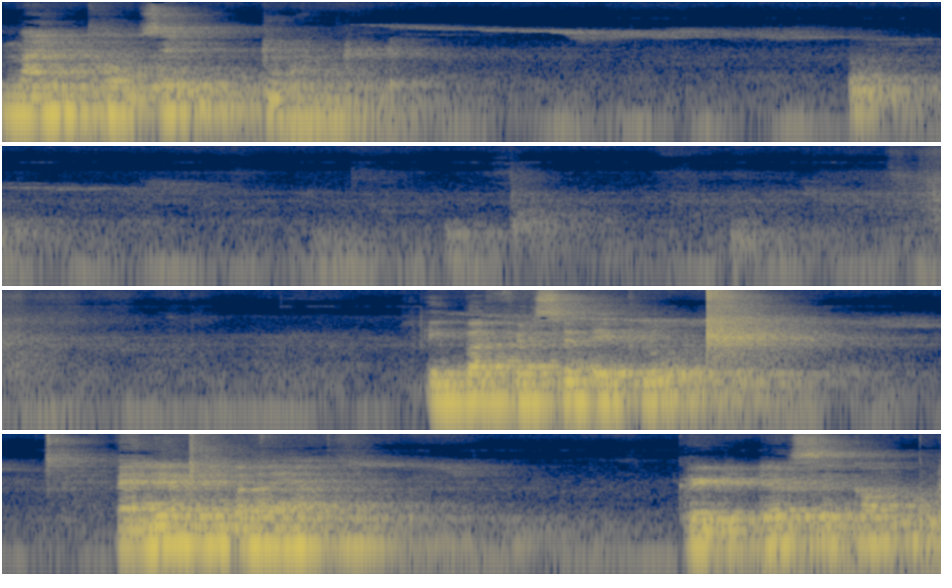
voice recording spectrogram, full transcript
9,200 एक बार फिर से देख लो। पहले हमने बनाया क्रेडिटर्स अकाउंट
